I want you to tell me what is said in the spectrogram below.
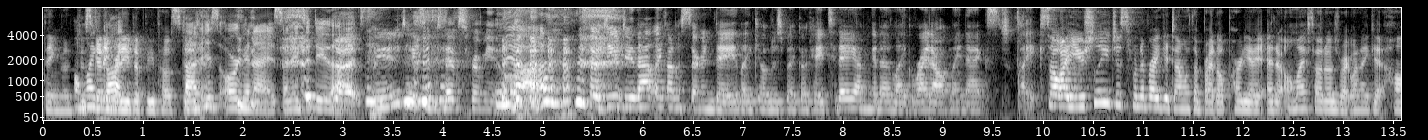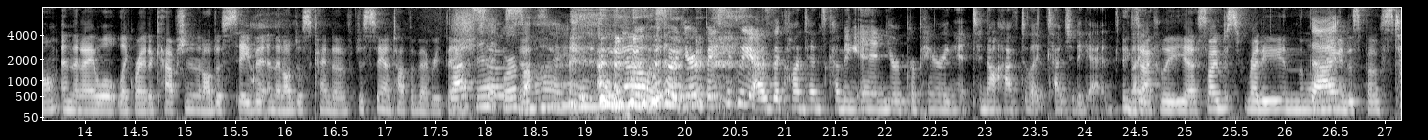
thing, like, Oh just my getting God. ready to be posted. That is organized. I need to do that. We need to take some tips from you. Yeah. so do you do that like on a certain day? Like you'll just be like, okay, today I'm gonna like write out my next like. So I usually just whenever I get done with a bridal party, I edit all my photos right when I get home, and then I will like write a caption, and then I'll just save it, and then I'll just kind of just stay on top of everything. That's Shit, so we're smart. behind. I know. So you're basically as the content's coming in, you're preparing it to not have to like touch it again. Like, exactly. yeah. So I'm just ready in the morning That- and just post.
